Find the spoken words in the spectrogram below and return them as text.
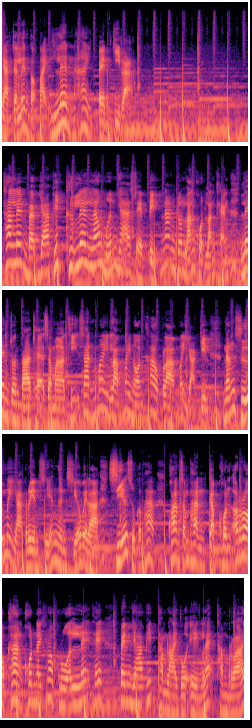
อยากจะเล่นต่อไปเล่นให้เป็นกีฬา ถ้าเล่นแบบยาพิษคือเล่นแล้วเหมือนยาเสพติดนั่งจนหลังขดหลังแข็ง เล่นจนตาแฉะสมาธิสั้นไม่หลับไม่นอนข้าวปลาไม่อยากกิน หนังสือไม่อยากเรียนเสียเงินเสียเวลา เสียสุขภาพ ความสัมพันธ์กับคนรอบข้างคนในครอบครัวเละเทะเป็นยาพิษทำลายตัวเองและทำร้าย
